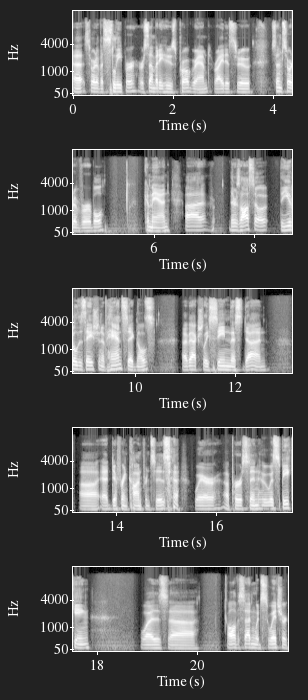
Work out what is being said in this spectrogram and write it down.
uh, sort of a sleeper or somebody who's programmed. Right, is through some sort of verbal command. Uh, there's also the utilization of hand signals. I've actually seen this done uh, at different conferences where a person who was speaking was uh, all of a sudden would switch or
